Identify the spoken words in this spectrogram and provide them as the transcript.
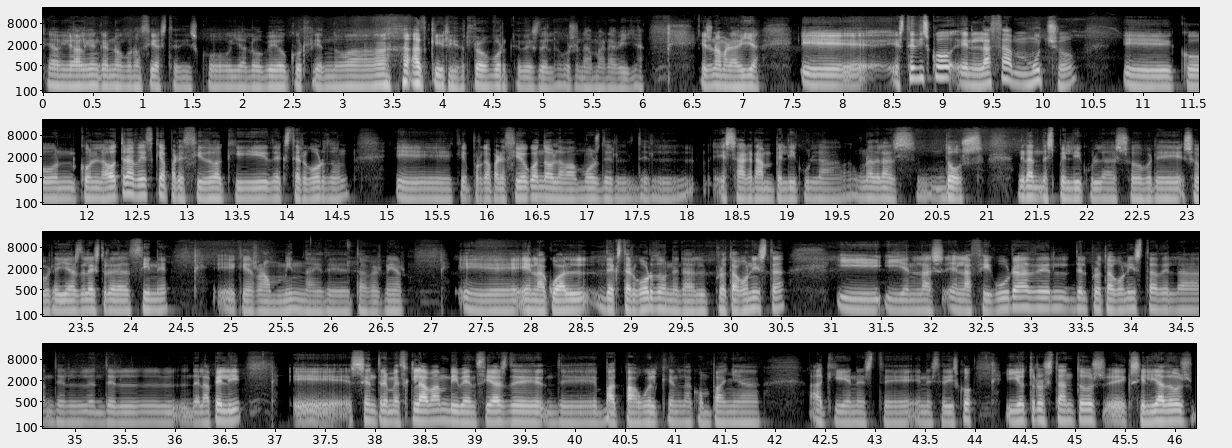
Si había alguien que no conocía este disco, ya lo veo corriendo a adquirirlo porque desde luego es una maravilla. Es una maravilla. Eh, este disco enlaza mucho eh, con, con, la otra vez que ha aparecido aquí Dexter Gordon, eh, que, porque apareció cuando hablábamos de esa gran película, una de las dos grandes películas sobre, sobre ellas de la historia del cine, que es Round Midnight de Tavernier. Eh, en la cual Dexter Gordon era el protagonista y, y en, las, en la figura del, del protagonista de la, del, del, de la peli eh, se entremezclaban vivencias de, de Bud Powell, quien la acompaña aquí en este, en este disco, y otros tantos exiliados,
